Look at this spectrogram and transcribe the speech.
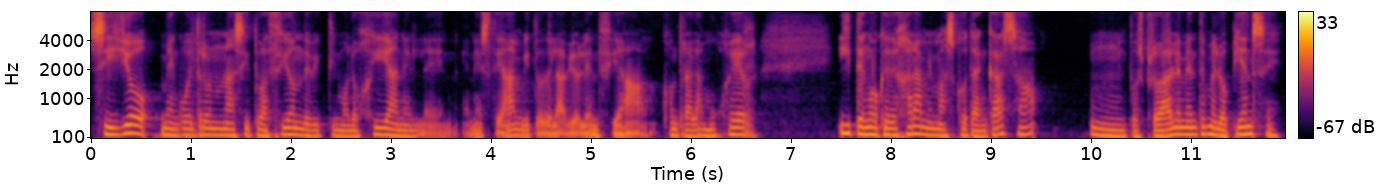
si yo me encuentro en una situación de victimología en este ámbito de la violencia contra la mujer y tengo que dejar a mi mascota en casa, pues probablemente me lo piense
